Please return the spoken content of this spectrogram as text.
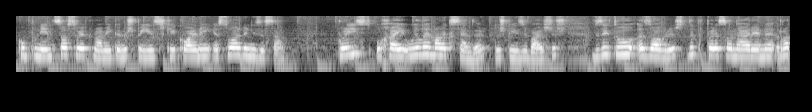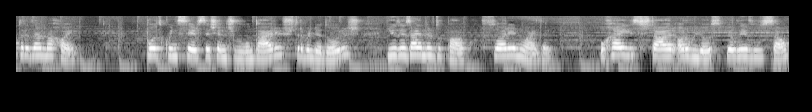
componente socioeconómica nos países que acolhem a sua organização. Por isso, o rei Willem Alexander, dos Países Baixos, visitou as obras de preparação da Arena Rotterdam Ahoy. Pôde conhecer 600 voluntários, trabalhadores e o designer do palco, Florian Weider. O rei disse estar orgulhoso pela evolução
